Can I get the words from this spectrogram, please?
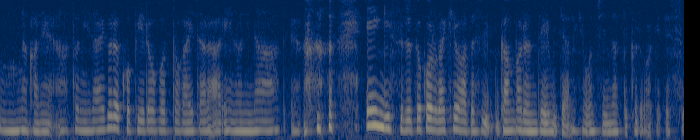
なんかねあと2台ぐらいコピーロボットがいたらいいのになって 演技するところだけは私頑張るんでみたいな気持ちになってくるわけです。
